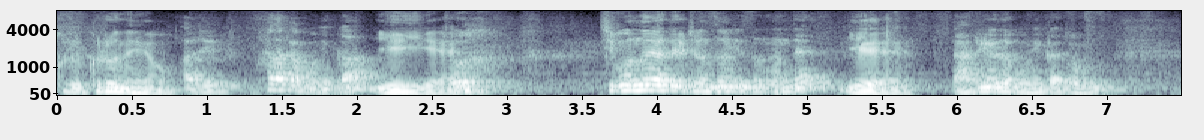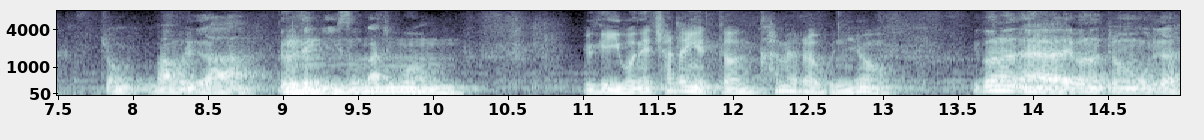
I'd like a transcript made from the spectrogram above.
그러, 그러네요. 아직 하다가 보니까 예, 예. 저 집어넣어야 될 전선이 있었는데 예. 나중에서 보니까 좀, 좀 마무리가 덜 된 게 있어가지고 음. 이게 이번에 촬영했던 카메라군요. 이거는 예, 이거는 좀 우리가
